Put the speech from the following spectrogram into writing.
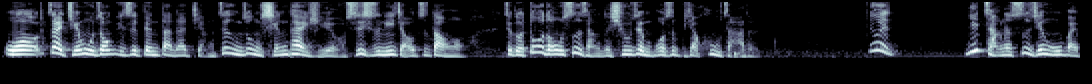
我在节目中一直跟大家讲，这种这种形态学哦，其实你只要知道哦，这个多头市场的修正坡是比较复杂的，因为你涨了四千五百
